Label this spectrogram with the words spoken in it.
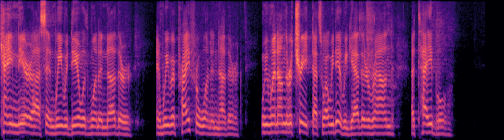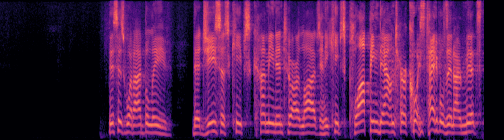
came near us, and we would deal with one another and we would pray for one another. We went on the retreat. That's what we did. We gathered around a table. This is what I believe that Jesus keeps coming into our lives and he keeps plopping down turquoise tables in our midst.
